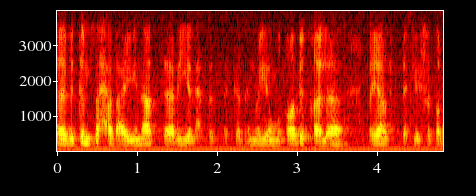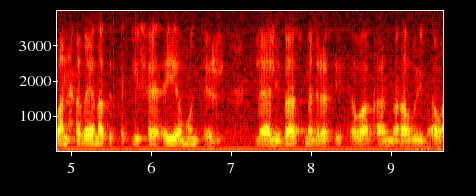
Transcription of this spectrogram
آه بتم سحب عينات سعريه لحتى تتأكد إنه هي مطابقة لبيانات التكلفة، طبعا نحن بيانات التكلفة أي منتج للباس مدرسي سواء كان مراويل أو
